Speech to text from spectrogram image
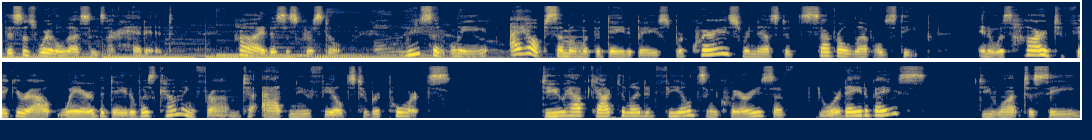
This is where the lessons are headed. Hi, this is Crystal. Recently, I helped someone with a database where queries were nested several levels deep, and it was hard to figure out where the data was coming from to add new fields to reports. Do you have calculated fields and queries of your database? Do you want to see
